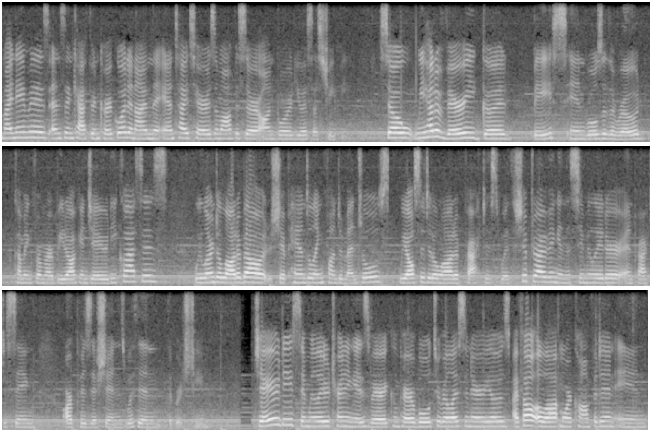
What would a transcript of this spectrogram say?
My name is Ensign Catherine Kirkwood and I'm the Anti-Terrorism Officer on board USS Chafee. So we had a very good base in Rules of the Road coming from our BDOC and JOD classes. We learned a lot about ship handling fundamentals. We also did a lot of practice with ship driving in the simulator and practicing our positions within the bridge team. JOD simulator training is very comparable to real life scenarios. I felt a lot more confident in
